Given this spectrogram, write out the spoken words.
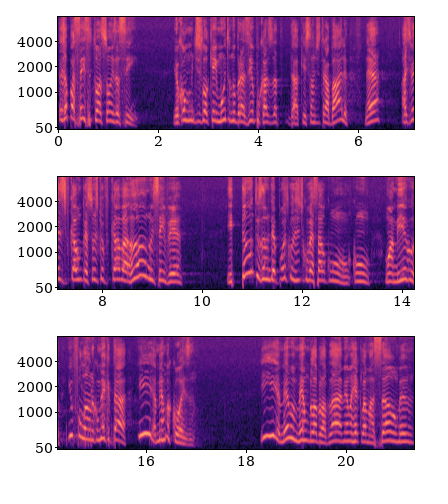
Eu já passei situações assim. Eu, como me desloquei muito no Brasil por causa da, da questão de trabalho, né? Às vezes ficavam pessoas que eu ficava anos sem ver. E tantos anos depois, quando a gente conversava com, com um amigo, e o fulano, como é que está? Ih, a mesma coisa. Ih, é mesmo, mesmo blá blá blá, mesma reclamação, mesmo.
